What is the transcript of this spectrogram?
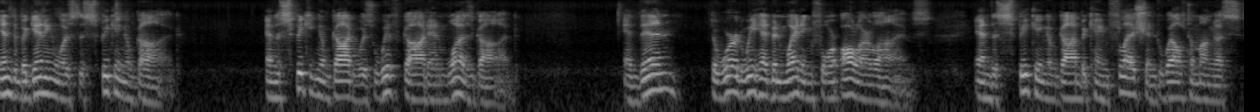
In the beginning was the speaking of God, and the speaking of God was with God and was God. And then the word we had been waiting for all our lives and the speaking of God became flesh and dwelt among us,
